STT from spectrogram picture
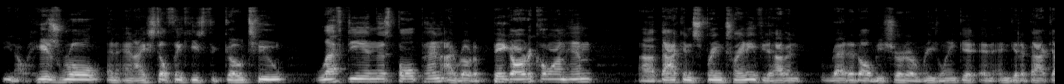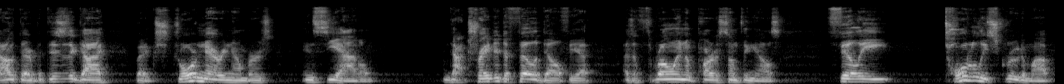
you know his role, and, and I still think he's the go-to lefty in this bullpen. I wrote a big article on him uh, back in spring training. If you haven't read it, I'll be sure to relink it and, and get it back out there. But this is a guy who had extraordinary numbers in Seattle, got traded to Philadelphia as a throw in, a part of something else. Philly totally screwed him up,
